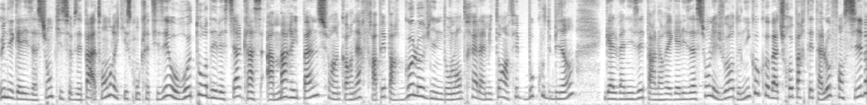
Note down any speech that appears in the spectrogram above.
Une égalisation qui se faisait pas attendre et qui se concrétisait au retour des vestiaires grâce à Maripane sur un corner frappé par Golovin, dont l'entrée à la mi-temps a fait beaucoup de bien. Galvanisés par leur égalisation, les joueurs de Niko Kovac repartaient à l'offensive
